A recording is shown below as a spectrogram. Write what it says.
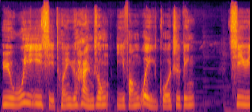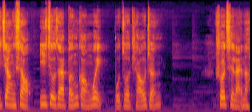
与吴懿一起屯于汉中，以防魏国之兵。其余将校依旧在本岗位，不做调整。说起来呢，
